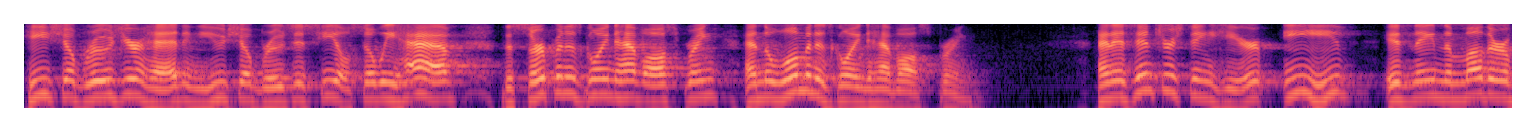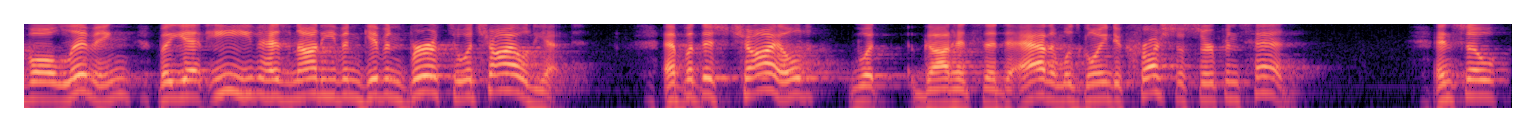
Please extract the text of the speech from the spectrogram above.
He shall bruise your head, and you shall bruise his heel. So we have the serpent is going to have offspring, and the woman is going to have offspring. And it's interesting here, Eve is named the mother of all living, but yet Eve has not even given birth to a child yet. And, but this child, what God had said to Adam, was going to crush the serpent's head. And so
